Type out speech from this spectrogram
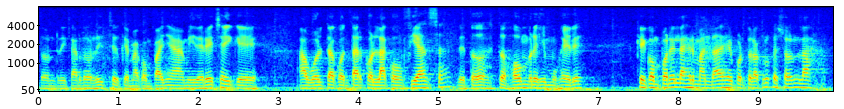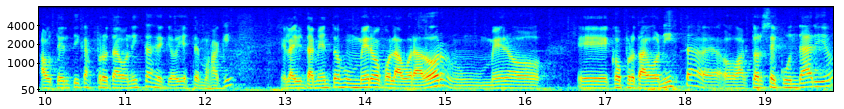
don Ricardo Richel, que me acompaña a mi derecha y que ha vuelto a contar con la confianza de todos estos hombres y mujeres que componen las hermandades de Puerto la Cruz, que son las auténticas protagonistas de que hoy estemos aquí. El ayuntamiento es un mero colaborador, un mero eh, coprotagonista eh, o actor secundario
